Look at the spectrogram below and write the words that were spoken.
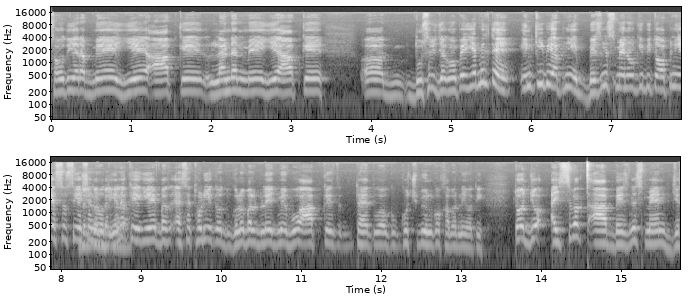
سعودی عرب میں یہ آپ کے لنڈن میں یہ آپ کے دوسری جگہوں پہ یہ ملتے ہیں۔ ان کی بھی اپنی بزنس مینوں کی بھی تو اپنی ایسوسیشن ہوتی ہے نا کہ یہ بس ایسا تھوڑی ہے کہ گلوبل ولیج میں وہ آپ کے تحت کچھ بھی ان کو خبر نہیں ہوتی۔ تو جو اس وقت آپ بزنس مین جس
